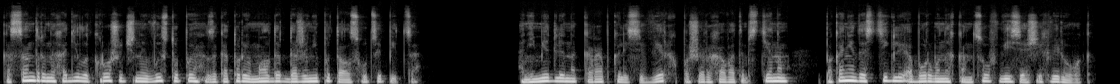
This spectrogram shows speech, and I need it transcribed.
Кассандра находила крошечные выступы, за которые Малдер даже не пытался уцепиться. Они медленно карабкались вверх по шероховатым стенам, пока не достигли оборванных концов висящих веревок.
